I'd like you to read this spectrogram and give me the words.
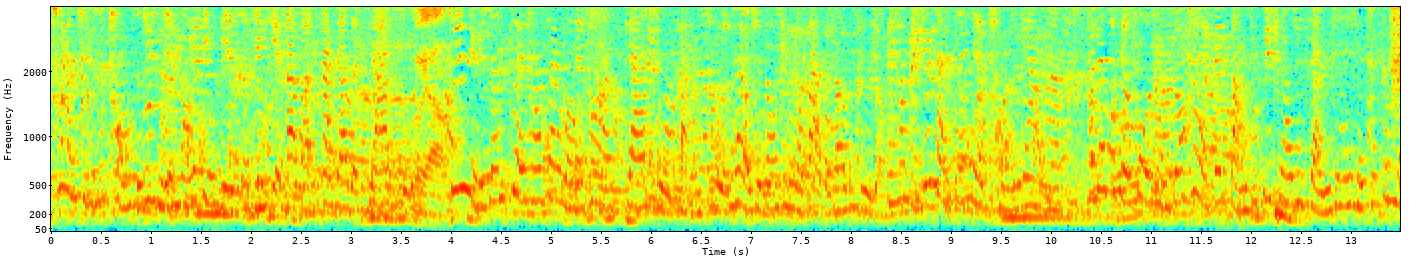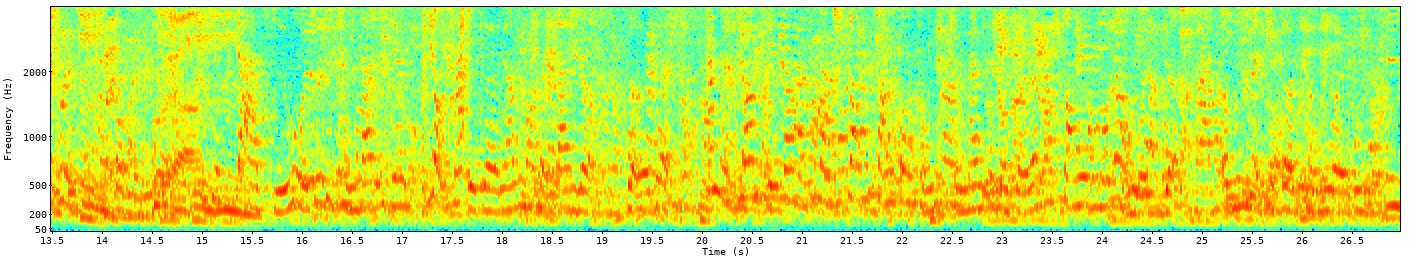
他们其实是同时去解放性别之间给大家大家的枷锁。对啊所以女生对她在文化枷锁绑住了，他有些东西没有办法得到自由。可是男生也同样啊，他在这个过程中，他也被绑住，必须要去展现一些他根本不是他本人的一些价值，或者是去承担一些只有他一个人要去承担的责任。他们希望解放的是让双方共同去承担这个责任，让双方都成为人，而不是一个成为支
